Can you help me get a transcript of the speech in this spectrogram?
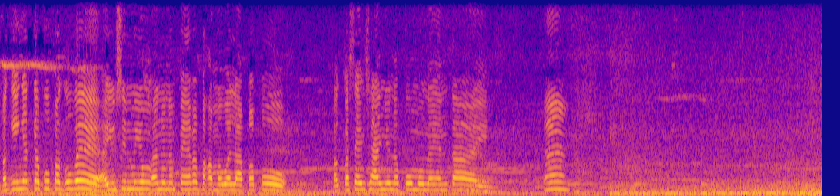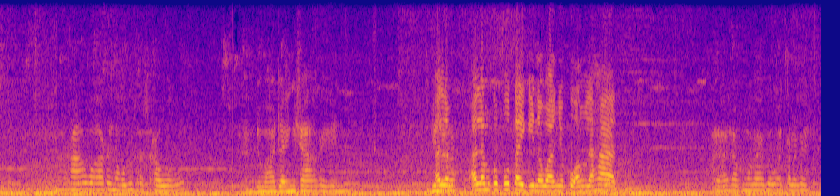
Mag-ingat ka po pag uwi. Ayusin mo yung ano ng pera, baka mawala pa po. Pagpasensyahan nyo na po muna yan, tay. Ha? Naawa rin ako sa asawa ko. Dumadaing sa akin. Alam, alam ko po, tay, ginawa nyo po ang lahat. Wala na akong magagawa talaga eh.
